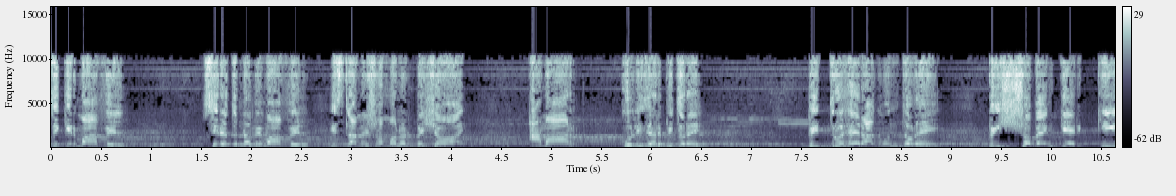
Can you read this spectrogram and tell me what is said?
জিকির মাহফিল সিরাতুল নবী মাহফিল ইসলামের সম্মেলন বেশি হয়। আমার কলিজার ভিতরে বিদ্রোহের আগুন জ্বলে বিশ্ব ব্যাংকের কি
